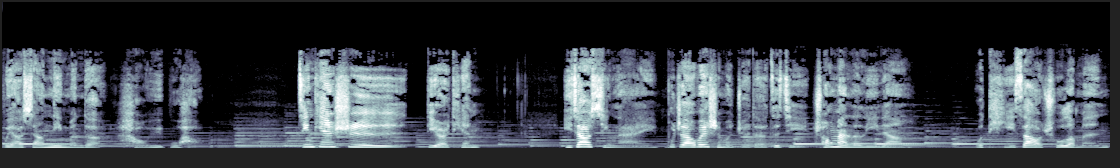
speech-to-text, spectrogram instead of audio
不要想你们的好与不好。今天是第二天，一觉醒来，不知道为什么觉得自己充满了力量。我提早出了门，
